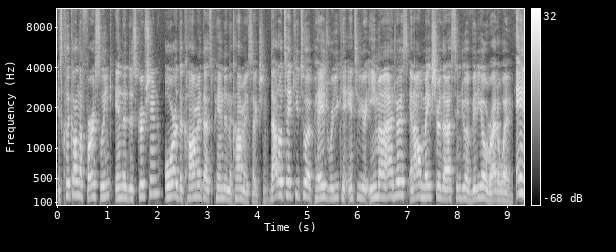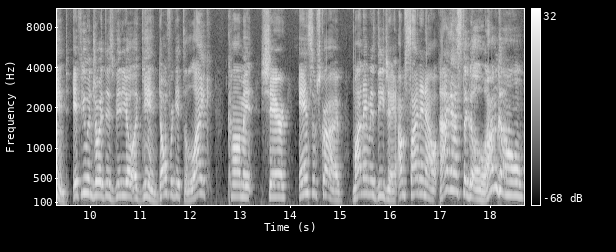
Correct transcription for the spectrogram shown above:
is click on the first link in the description or the comment that's pinned in the comment section. That'll take you to a page where you can enter your email address and I'll make sure that I send you a video right away. And if you enjoyed this video, again, don't forget to like, comment, share, and subscribe. My name is DJ. I'm signing out. I got to go. I'm gone.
